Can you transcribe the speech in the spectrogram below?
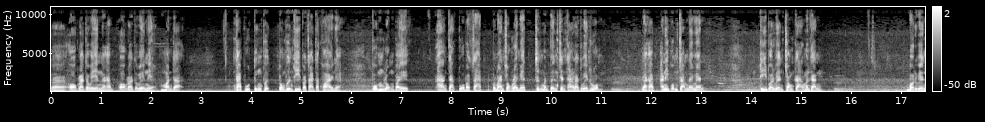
เอ่อออกลาดตระเวนนะครับ ออกลาดตระเวนเนี่ยมันจะถ้าพูดถึงพื้นตรงพื้นที่ปราสาทตะควายเนี่ย ผมลงไป ห่างจากตัวปราสาทประมาณ 200 เมตร ซึ่งมันเป็นเส้นทางลาดตระเวนร่วมนะครับ อันนี้ผมจำได้แม่น ที่บริเวณช่องกลางเหมือนกัน บริเวณ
